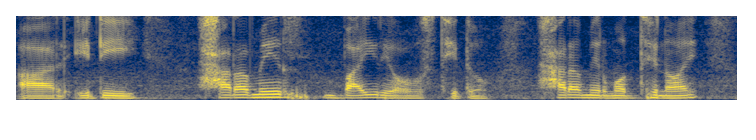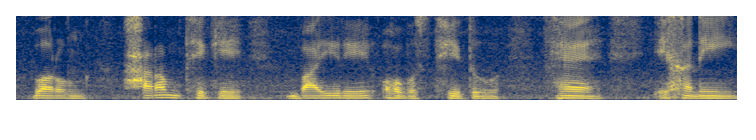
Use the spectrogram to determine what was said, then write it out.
আর এটি হারামের বাইরে অবস্থিত। হারামের মধ্যে নয়, বরং হারাম থেকে বাইরে অবস্থিত। হ্যাঁ এখানেই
